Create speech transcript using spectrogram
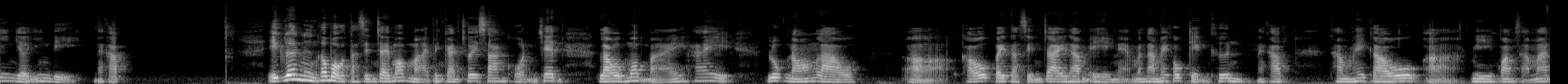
ยิ่งเยอะยิ่งดีนะครับ อีกเรื่องหนึ่งเขาบอกตัดสินใจมอบหมายเป็นการช่วยสร้างคน เช่น เรามอบหมายให้ลูกน้องเราเเขาไปตัดสินใจทำเองเนี่ยมันทำให้เขาเก่งขึ้นนะครับทำให้เขาามีความสามารถ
